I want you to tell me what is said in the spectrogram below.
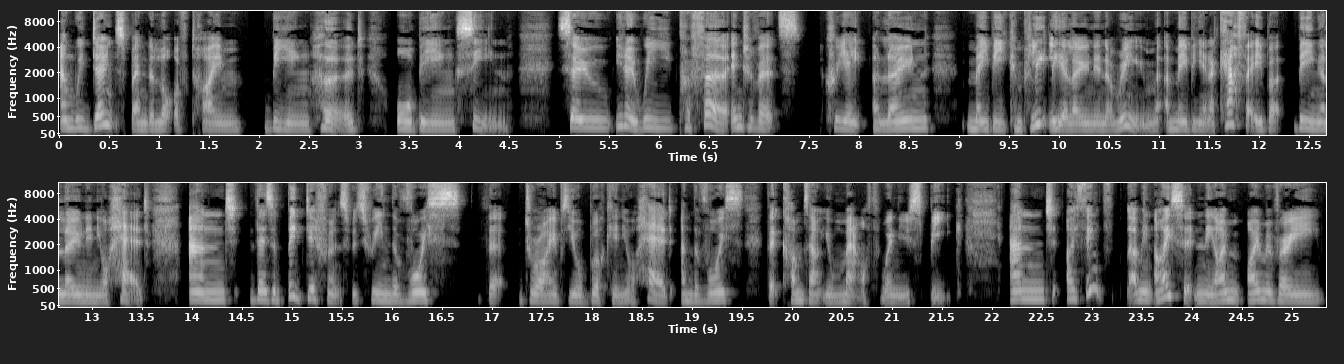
and we don't spend a lot of time being heard or being seen. So you know, we prefer introverts create alone, maybe completely alone in a room and maybe in a cafe, but being alone in your head. And there's a big difference between the voice that drives your book in your head and the voice that comes out your mouth when you speak. And I think, I mean, I certainly, I'm, I'm a very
